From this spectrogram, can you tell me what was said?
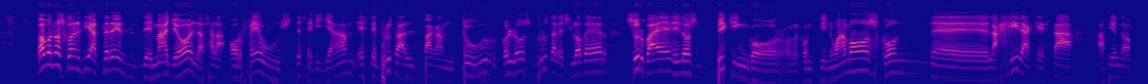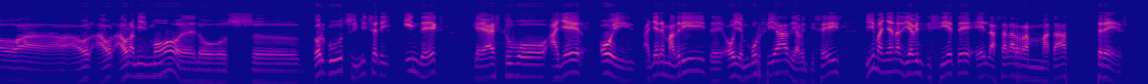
Vámonos con el día 3 de mayo en la sala Orfeus de Sevilla, este Brutal Pagan Tour con los Brutal Slaughter, Survival y los Vikingor. Continuamos con eh, la gira que está haciendo ahora, ahora- mismo eh, los eh, Gorguts y Misery Index que estuvo ayer, hoy, ayer en Madrid, hoy en Murcia, día 26, y mañana, día 27, en la sala Ramataz 3.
